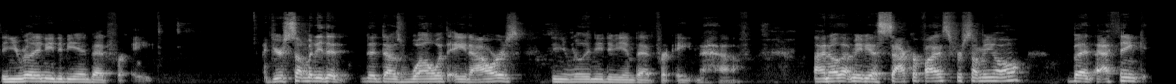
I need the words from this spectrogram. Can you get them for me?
then you really need to be in bed for eight. If you're somebody that, that does well with eight hours, then you really need to be in bed for eight and a half. I know that may be a sacrifice for some of y'all, but I think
